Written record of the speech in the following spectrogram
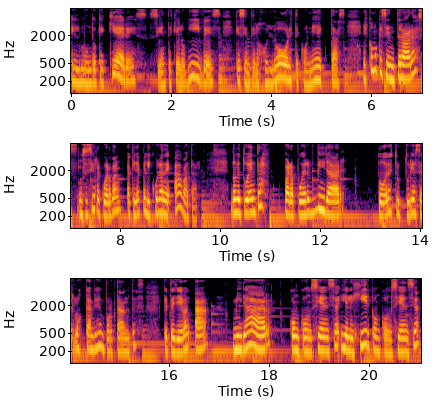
el mundo que quieres, sientes que lo vives, que sientes los olores, te conectas. Es como que si entraras, no sé si recuerdan aquella película de Avatar, donde tú entras para poder mirar toda la estructura y hacer los cambios importantes que te llevan a mirar con conciencia y elegir con conciencia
